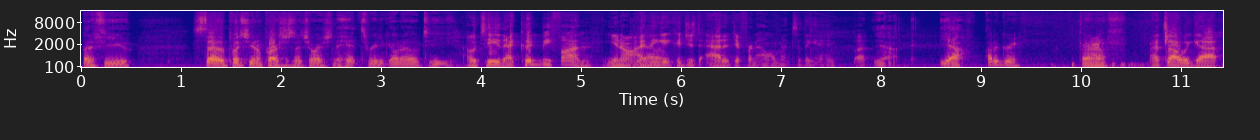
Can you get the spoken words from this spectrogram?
But if you still it puts you in a pressure situation to hit three to go to OT. OT, that could be fun. You know, I think it could just add a different element to the game. But Yeah. Yeah, I'd agree. Fair All right. enough. that's all we got.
